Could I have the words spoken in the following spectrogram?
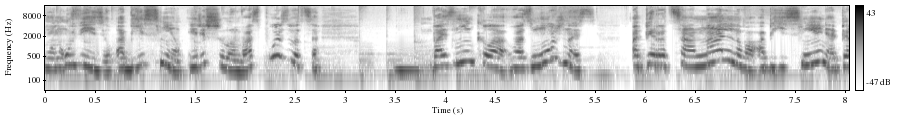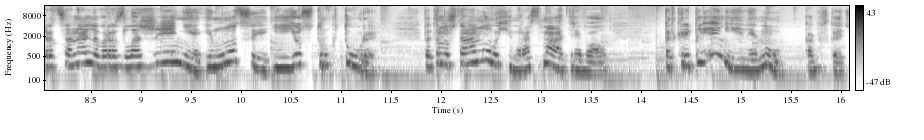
он увидел, объяснил и решил им воспользоваться, возникла возможность операционального объяснения, операционального разложения эмоций и ее структуры. Потому что Анохин рассматривал подкрепление или, ну, как бы сказать,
